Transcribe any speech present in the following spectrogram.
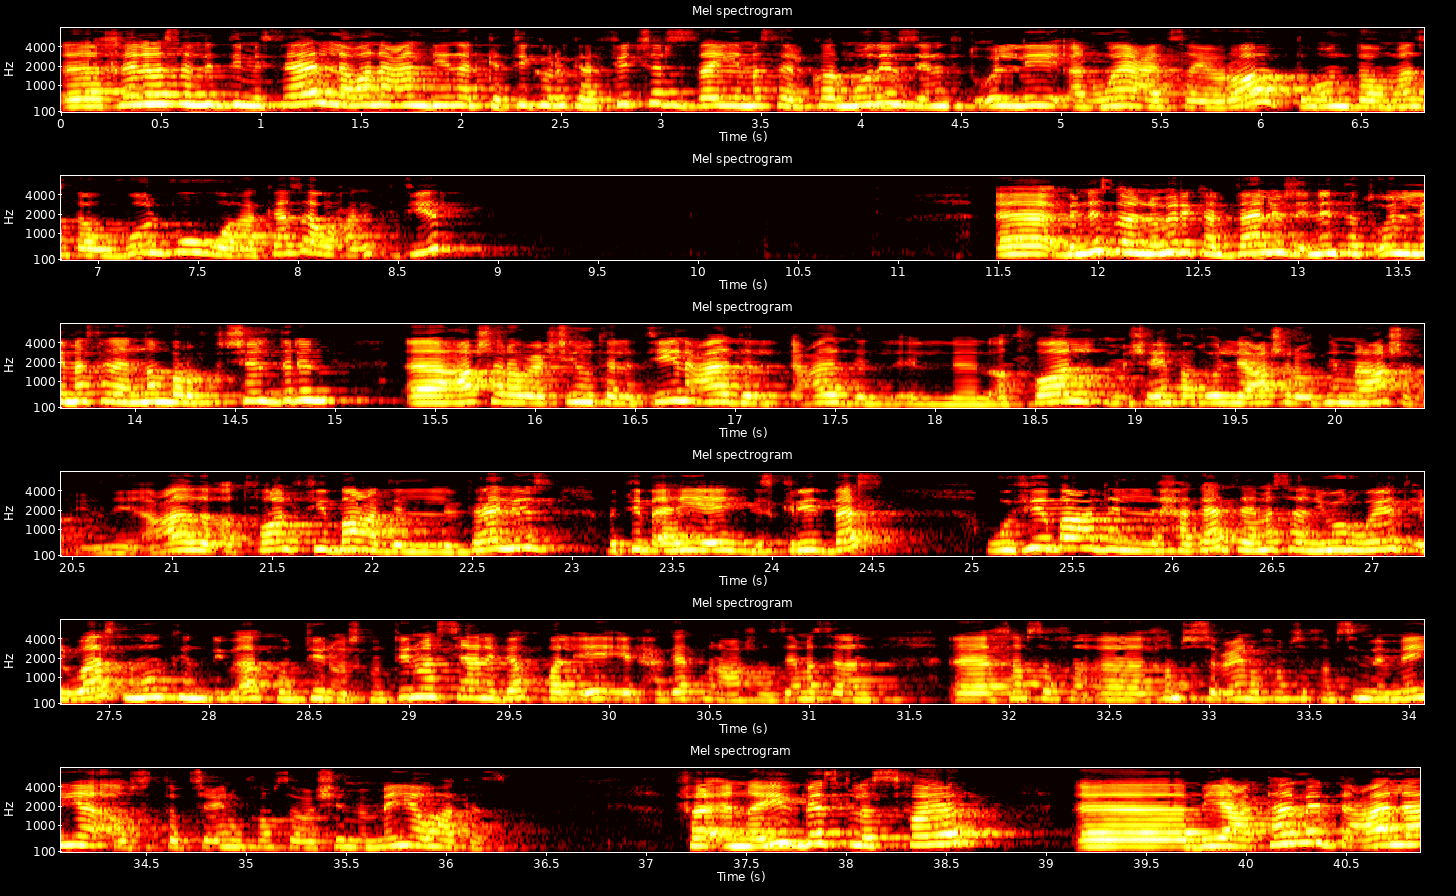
آه، خلينا مثلا ندي مثال. لو أنا عندي هنا ال categorical features زي مثلا ال car models ان أنت تقول لي أنواع السيارات هوندا ومازدا وفولفو وهكذا وحاجات كتير. آه، بالنسبة لل numerical values إن أنت تقول لي مثلا number of children 10 و20 و30 عدد عدد ال ال الأطفال مش هينفع تقول لي 10 و2 من 10 يعني عدد الأطفال في بعض ال values بتبقى هي إيه discrete بس. وفي بعض الحاجات زي مثلا your weight الوزن ممكن يبقى continuous continuous يعني بيقبل إيه الحاجات من 10 زي مثلا آه، خمسة وخ- آه، 75 و55 من 100 أو 96 و25 من 100 وهكذا. فال Naive Bayes classifier بيعتمد على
